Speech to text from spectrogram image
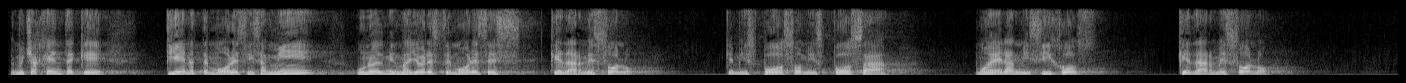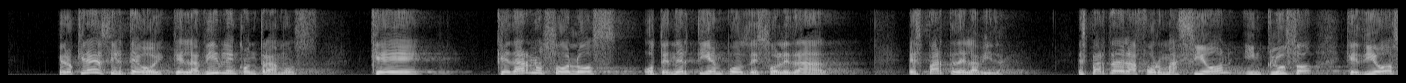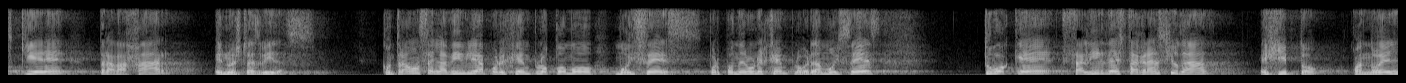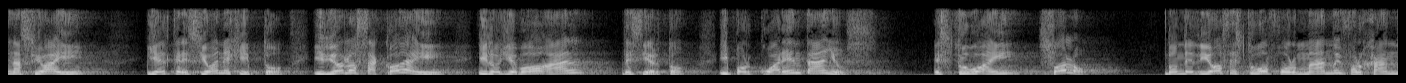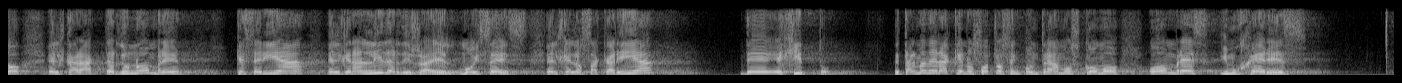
Hay mucha gente que tiene temores y dice, a mí uno de mis mayores temores es quedarme solo que mi esposo, mi esposa mueran, mis hijos, quedarme solo. Pero quiero decirte hoy que en la Biblia encontramos que quedarnos solos o tener tiempos de soledad es parte de la vida. Es parte de la formación incluso que Dios quiere trabajar en nuestras vidas. Encontramos en la Biblia, por ejemplo, como Moisés, por poner un ejemplo, ¿verdad? Moisés tuvo que salir de esta gran ciudad, Egipto, cuando él nació ahí y él creció en Egipto y Dios lo sacó de ahí y lo llevó al desierto y por 40 años estuvo ahí solo, donde Dios estuvo formando y forjando el carácter de un hombre que sería el gran líder de Israel, Moisés, el que lo sacaría de Egipto. De tal manera que nosotros encontramos como hombres y mujeres,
